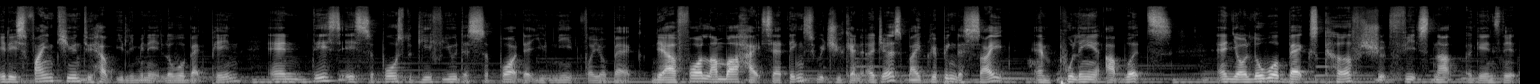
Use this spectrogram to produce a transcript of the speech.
It is fine-tuned to help eliminate lower back pain and this is supposed to give you the support that you need for your back. There are 4 lumbar height settings which you can adjust by gripping the side and pulling it upwards and your lower back's curve should fit snug against it.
